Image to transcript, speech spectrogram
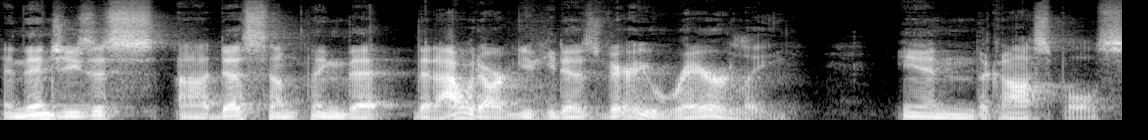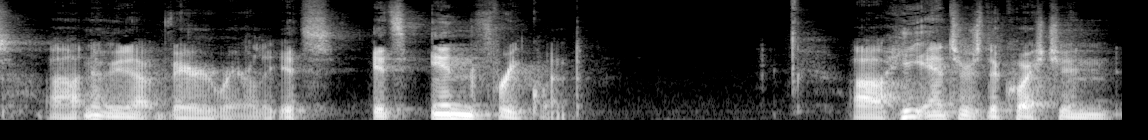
then Jesus uh, does something that, that I would argue he does very rarely in the Gospels. Uh, no, not very rarely. It's it's infrequent. Uh, he answers the question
